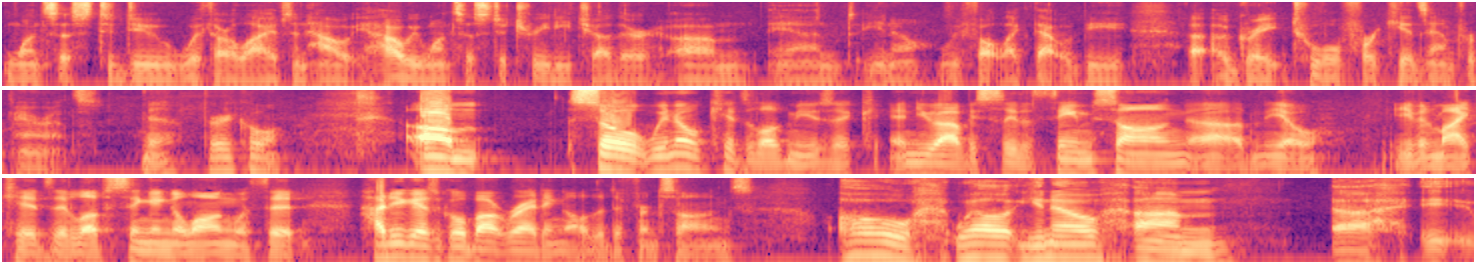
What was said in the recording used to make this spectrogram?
wants us to do with our lives and how, how He wants us to treat each other. Um, and, you know, we felt like that would be a, a great tool for kids and for parents. Yeah, very cool. Um, so we know kids love music, and you obviously the theme song. Um, you know, even my kids they love singing along with it. How do you guys go about writing all the different songs? Oh, well, you know, um, uh, it,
